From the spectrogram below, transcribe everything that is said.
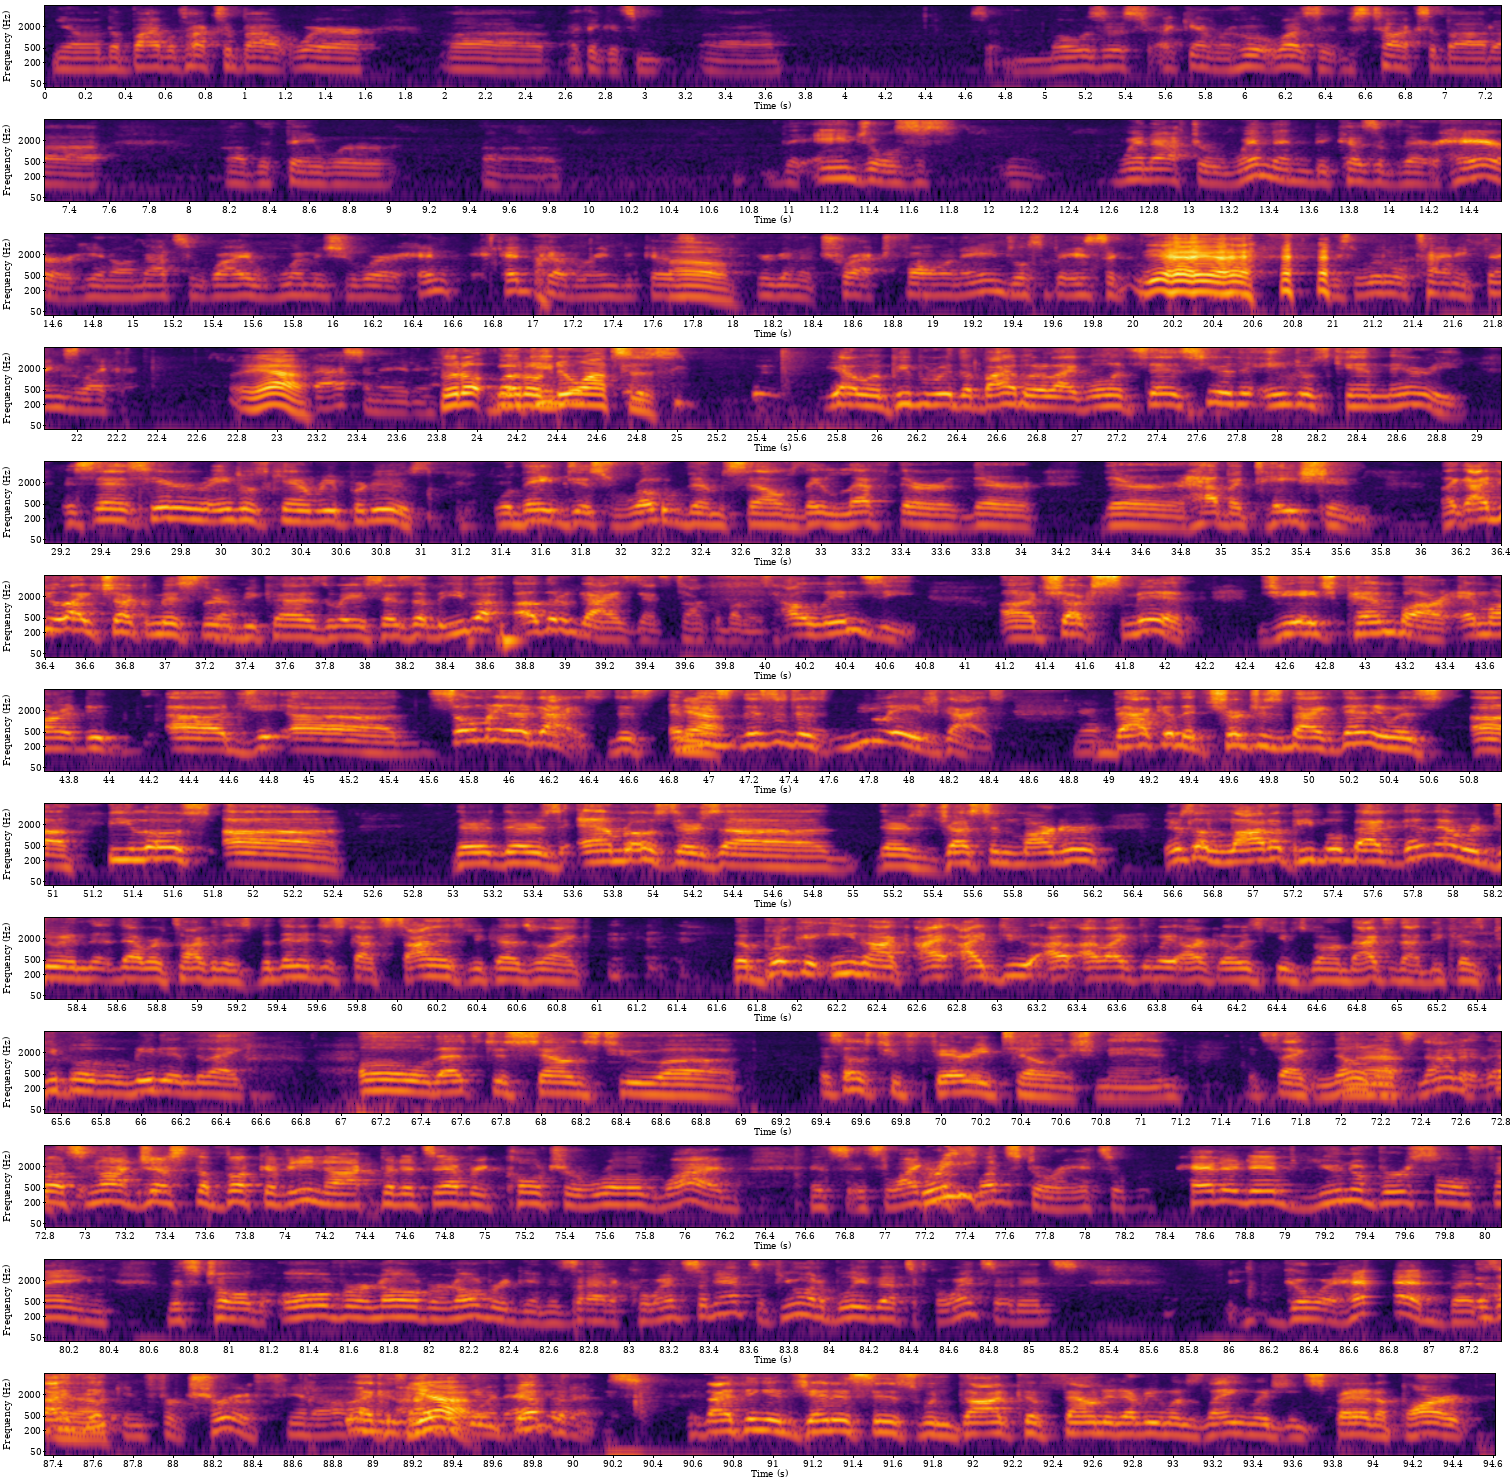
you know, the Bible talks about where uh, I think it's uh, is it Moses. I can't remember who it was. It was talks about uh, uh, that they were uh, the angels went after women because of their hair, you know, and that's why women should wear a head, head covering because Oh. you're going to attract fallen angels, basically. yeah, yeah, These little tiny things like that. yeah. fascinating. Little But little people- nuances. Yeah, when people read the Bible, they're like, well, it says here the angels can't marry. It says here angels can't reproduce. Well, they disrobed themselves. They left their their their habitation. Like I do like Chuck Missler Yeah. because the way he says that, but you got other guys that talk about this. Hal Lindsey, uh, Chuck Smith, G.H. Pember, M.R. Uh, G, uh, so many other guys. This and Yeah. this this is just new age guys. Yeah. Back in the churches back then, it was uh Philos, uh there there's Ambrose, there's uh there's Justin Martyr. There's a lot of people back then that were doing that, that were talking this, but then it just got silenced because like the book of Enoch, I, I do I, I like the way Ark always keeps going back to that because people will read it and be like, oh, that just sounds too uh that sounds too fairy tale-ish, man. It's like, no, Yeah. that's not it. Well, That's- it's not just the Book of Enoch, but it's every culture worldwide. It's it's like the flood story. It's a repetitive, universal thing that's told over and over and over again. Is that a coincidence? If you want to believe that's a coincidence, go ahead. But I'm I think- looking for truth. You know, Yeah, 'cause I'm, I I'm think- doing evidence. I think in Genesis, when God confounded everyone's language and spread it apart,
